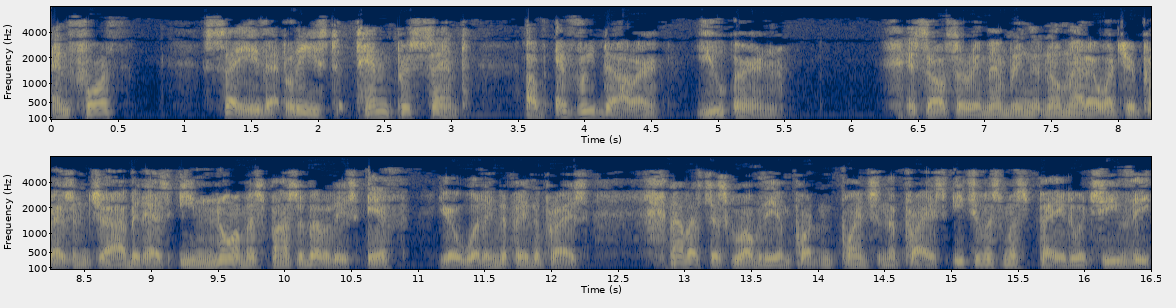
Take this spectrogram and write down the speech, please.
And fourth, save at least 10% of every dollar you earn. It's also remembering that no matter what your present job, it has enormous possibilities, if you're willing to pay the price. Now let's just go over the important points in the price each of us must pay to achieve the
